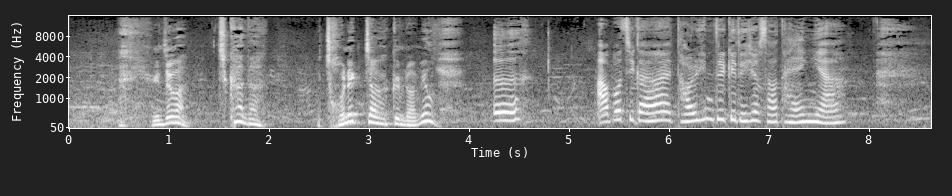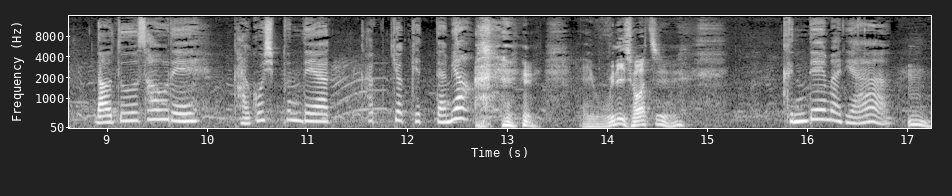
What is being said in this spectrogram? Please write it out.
은정아, 축하한다. 전액 장학금이라며? 응. 아버지가 덜 힘들게 되셔서 다행이야. 너도 서울에 가고 싶은 대학 합격했다며? 운이 좋았지. 근데 말이야. 응.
